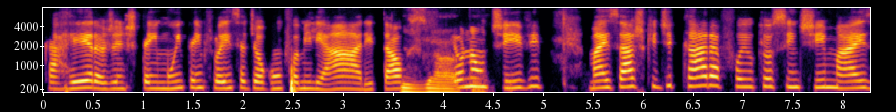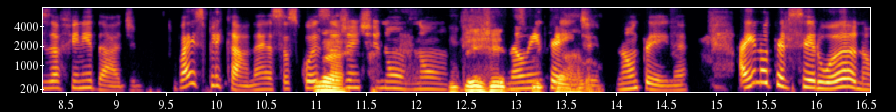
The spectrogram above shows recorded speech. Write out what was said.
carreira a gente tem muita influência de algum familiar e tal, eu não Exato. tive, mas acho que de cara foi o que eu senti mais afinidade. Vai explicar, né, essas coisas a É, gente não não não tem jeito não entende, não. não tem, né. Aí no 3º ano,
